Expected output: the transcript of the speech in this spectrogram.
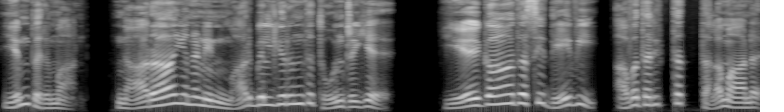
எம்பெருமான் நாராயணனின் மார்பில் இருந்து தோன்றிய ஏகாதசி தேவி அவதரித்த தலமான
